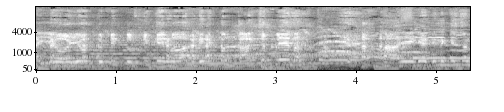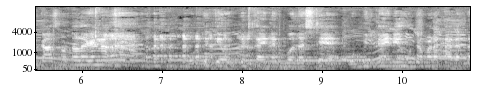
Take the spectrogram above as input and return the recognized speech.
ಅಯ್ಯೋ ಅಯ್ಯೋ ತುಟ್ಟಿ ತುಟ್ಟಿಕೇನೋ ದಿನಕ್ಕೊಂದು ಕಾಲ್ ಚಪ್ಲೇನೋ ತಾಯಿಗೆ ದಿನಕ್ಕೆ ಇಷ್ಟೊಂದು ಕಾಸು ಕೊಟ್ಟೊಳಗೇನ ಊಟಕ್ಕೆ ಉಪ್ಪಿನಕಾಯಿ ನಗ್ಬೋದಷ್ಟೇ ಉಪ್ಪಿನಕಾಯಿನೇ ಊಟ ಮಾಡಕ್ಕಾಗತ್ತ?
